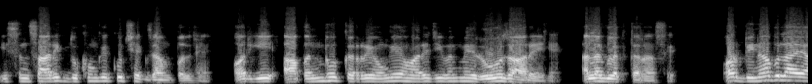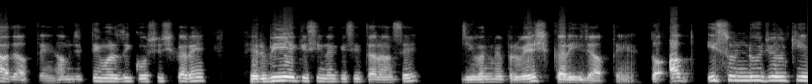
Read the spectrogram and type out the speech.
ये संसारिक दुखों के कुछ एग्ज़ाम्पल हैं। और ये आप अनुभव कर रहे होंगे, हमारे जीवन में रोज आ रहे हैं अलग अलग तरह से। और बिना बुलाए आ जाते हैं। हम जितनी मर्ज़ी कोशिश करें, फिर भी ये किसी ना किसी तरह से जीवन में प्रवेश कर ही जाते हैं। तो अब इस इंडिविजुअल की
